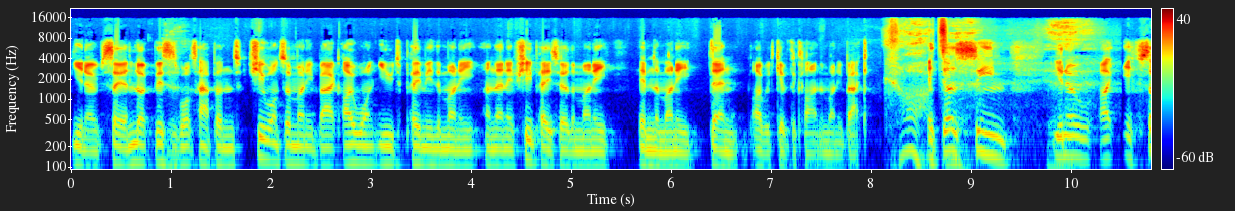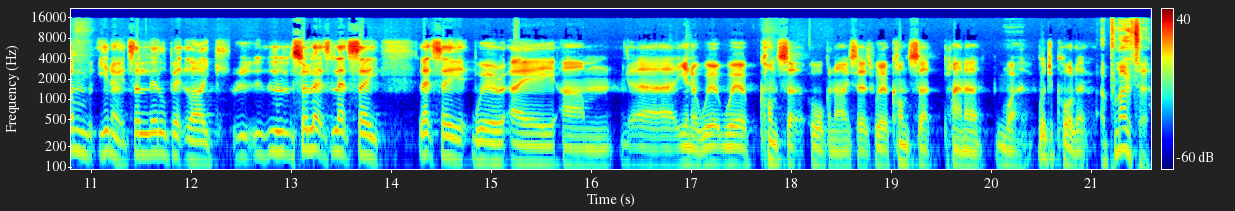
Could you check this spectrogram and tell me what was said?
you know saying look this is what's happened she wants her money back I want you to pay me the money and then if she pays her the money him the money then I would give the client the money back God. it does seem you know I, if some you know it's a little bit like so let's let's say let's say we're a um uh you know we're we're concert organizers we're a concert planner what what do you call it A promoter.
